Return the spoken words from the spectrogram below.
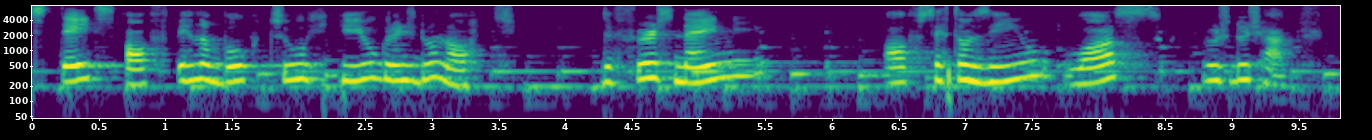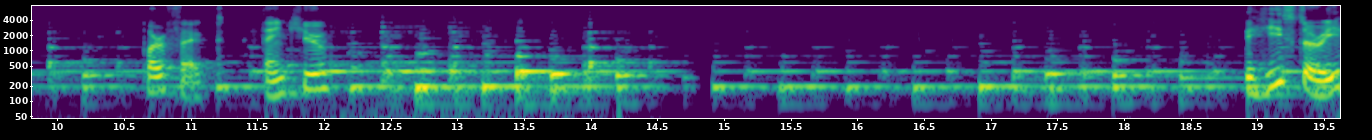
states of Pernambuco to Rio Grande do Norte. The first name of Sertãozinho was Cruz dos Ratos. Perfect. Thank you. The history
